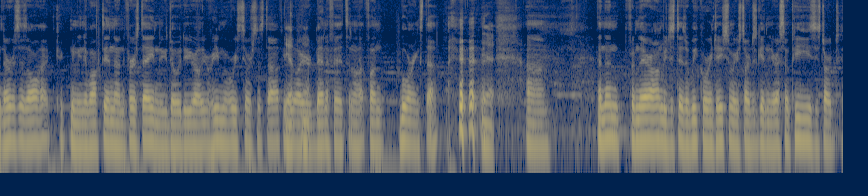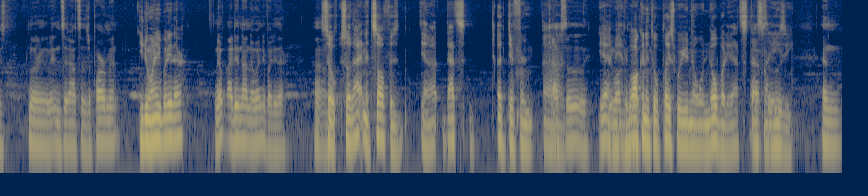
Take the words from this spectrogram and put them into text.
nervous as all heck. I mean, you walked in on the first day and you do, do all your human resources stuff. You Yep, do all your benefits and all that fun, boring stuff. Yeah. And then from there on, we just did a week orientation where you start just getting your SOPs. You start just learning the ins and outs of the department. You know anybody there? Nope, I did not know anybody there. Um, So so that in itself is you know that's a different. Uh, absolutely. Yeah, You man. walk into- Walking into a place where you know nobody. That's that's Absolutely. not easy. And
